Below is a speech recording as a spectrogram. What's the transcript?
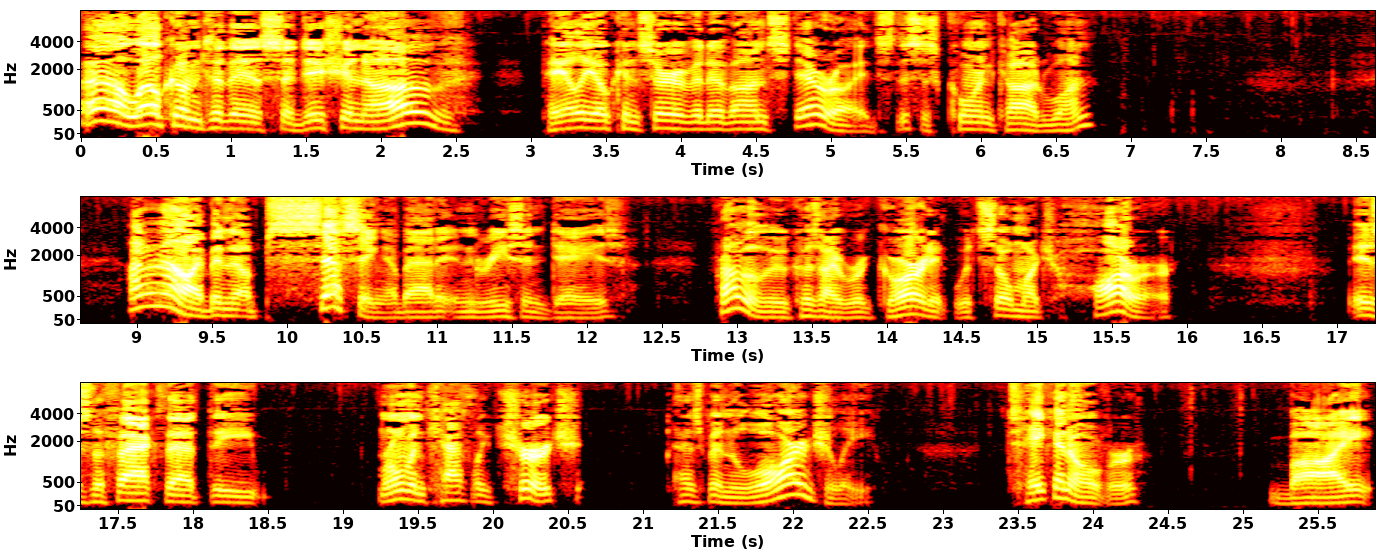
Well, welcome to this edition of Paleoconservative on Steroids. This is Corncod One. I don't know, I've been obsessing about it in recent days, probably because I regard it with so much horror, is the fact that the Roman Catholic Church has been largely taken over by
